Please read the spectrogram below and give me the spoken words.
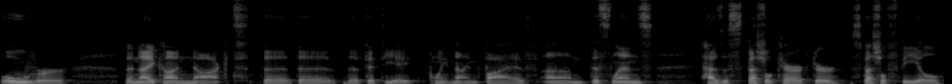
over the Nikon Noct, the, the, the 58.95. Um, this lens has a special character, a special feel.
